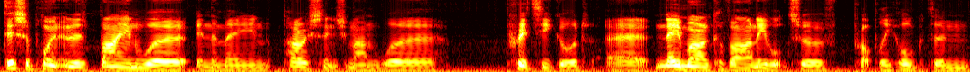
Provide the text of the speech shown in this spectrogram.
disappointed as Bayern were in the main, Paris Saint Germain were pretty good. Uh, Neymar and Cavani looked to have properly hugged and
